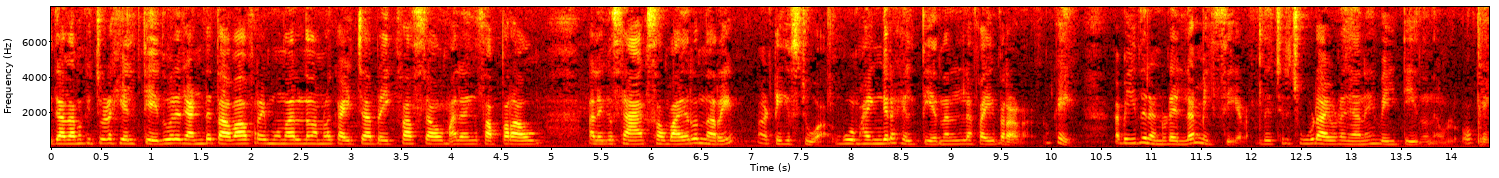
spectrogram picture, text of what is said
ഇതാ നമുക്ക് ഇച്ചിരി ഹെൽത്തി ഇതുപോലെ രണ്ട് തവ ഫ്രൈ മൂന്നാലെണ്ണം നമ്മൾ കഴിച്ചാൽ ബ്രേക്ക്ഫാസ്റ്റ് ആവും അല്ലെങ്കിൽ സപ്പർ ആവും. അല്ലെങ്കിൽ സ്നാക്സോ വയറും നിറയും ടേസ്റ്റുമാണ് ഭയങ്കര ഹെൽത്തിയാണ് നല്ല ഫൈബറാണ് ഓക്കെ അപ്പോൾ ഇത് രണ്ടുകൂടെ എല്ലാം മിക്സ് ചെയ്യണം. ഇത് ഇച്ചിരി ചൂടായതുകൊണ്ട് ഞാൻ വെയിറ്റ് ചെയ്യുന്നതേ ഉള്ളൂ. ഓക്കെ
